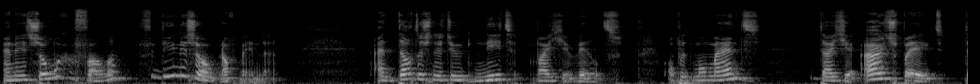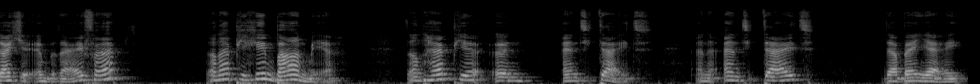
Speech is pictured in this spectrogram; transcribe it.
En in sommige gevallen verdienen ze ook nog minder. En dat is natuurlijk niet wat je wilt. Op het moment dat je uitspreekt dat je een bedrijf hebt, dan heb je geen baan meer. Dan heb je een entiteit. En een entiteit, daar ben jij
